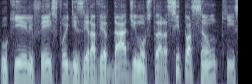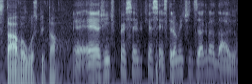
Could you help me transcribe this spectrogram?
o que ele fez foi dizer a verdade e mostrar a situação que estava o hospital. É, é, a gente percebe que assim, é extremamente desagradável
